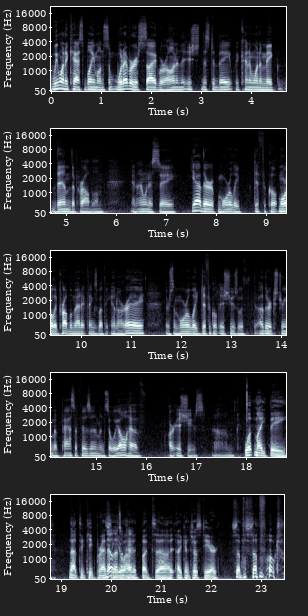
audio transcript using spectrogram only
we want to cast blame on some, whatever side we're on in ish, this debate, we kind of want to make them the problem. And I want to say, yeah, there are morally difficult, morally problematic things about the NRA. There's some morally difficult issues with the other extreme of pacifism. And so we all have our issues. Um, what might be not to keep pressing no, you okay. on it, but uh, I can just hear some some folks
